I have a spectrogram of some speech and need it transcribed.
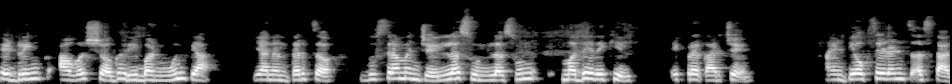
हे ड्रिंक अवश्य घरी बनवून प्या. यानंतरचं दुसरं म्हणजे लसूण. लसूणमध्ये देखील एक प्रकारचे अँटीऑक्सिडंट्स असतात.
